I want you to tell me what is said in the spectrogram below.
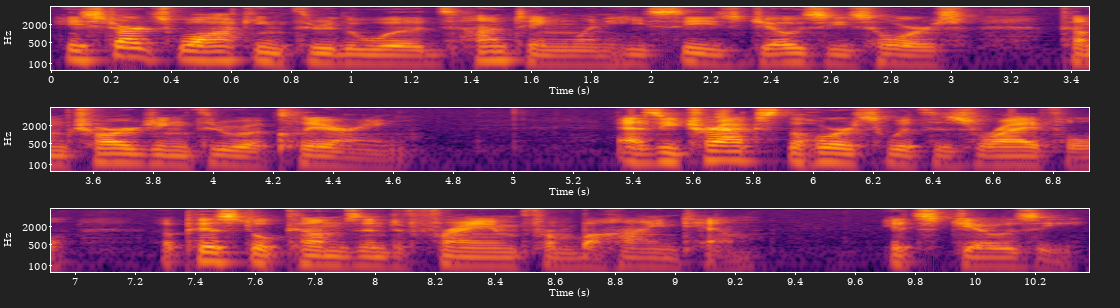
He starts walking through the woods hunting when he sees Josey's horse come charging through a clearing. As he tracks the horse with his rifle, a pistol comes into frame from behind him. It's Josey.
